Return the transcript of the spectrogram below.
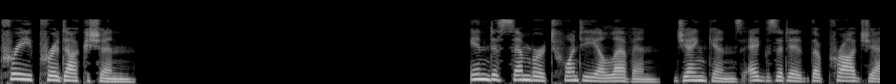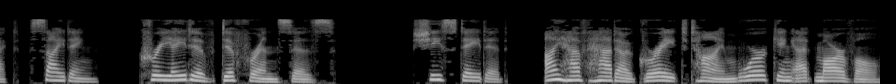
Pre-production. In December 2011, Jenkins exited the project, citing creative differences. She stated, I have had a great time working at Marvel.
